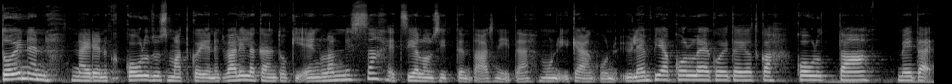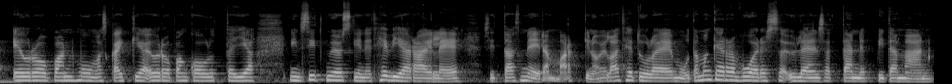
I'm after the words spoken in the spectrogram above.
Toinen näiden koulutusmatkojen, että välillä käyn toki Englannissa, että siellä on sitten taas niitä mun ikään kuin ylempiä kollegoita, jotka kouluttaa meitä Euroopan, muun muassa kaikkia Euroopan kouluttajia, niin sitten myöskin, että he vierailee sitten taas meidän markkinoilla, että he tulee muutaman kerran vuodessa yleensä tänne pitämään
